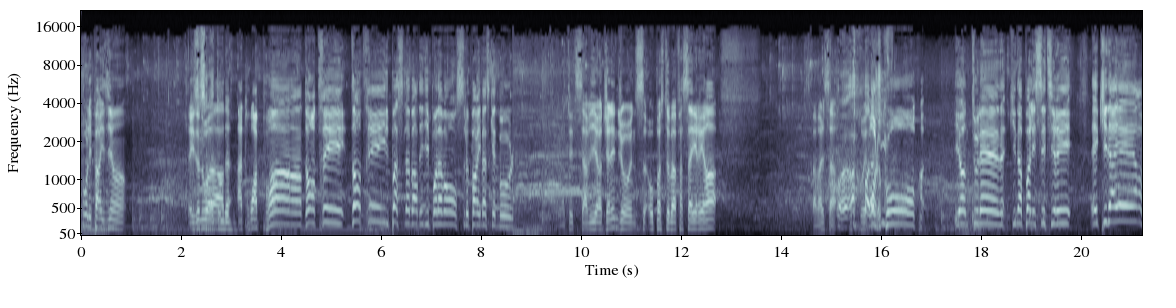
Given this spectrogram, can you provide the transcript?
pour les Parisiens. Tyson Ward à 3 points d'entrée. D'entrée, il passe la barre des 10 points d'avance, le Paris Basketball. Volonté de servir Jalen Jones au poste bas face à Herrera. C'est pas mal ça. Oh, Oh, oh, le contre Ion Tunen qui n'a pas laissé tirer et qui derrière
